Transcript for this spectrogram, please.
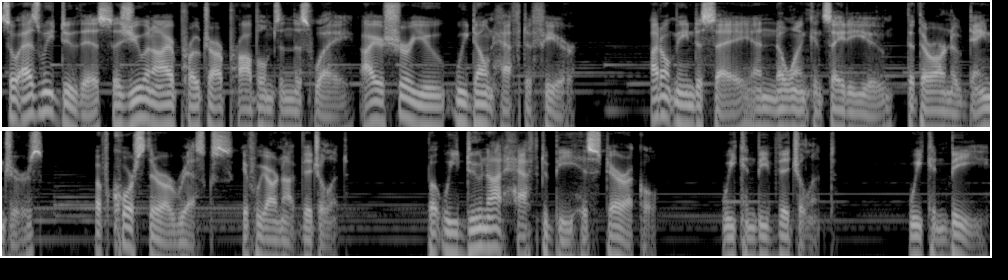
So, as we do this, as you and I approach our problems in this way, I assure you we don't have to fear. I don't mean to say, and no one can say to you, that there are no dangers. Of course, there are risks if we are not vigilant. But we do not have to be hysterical. We can be vigilant. We can be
